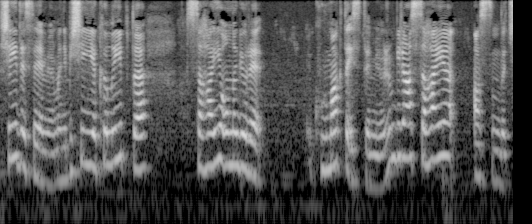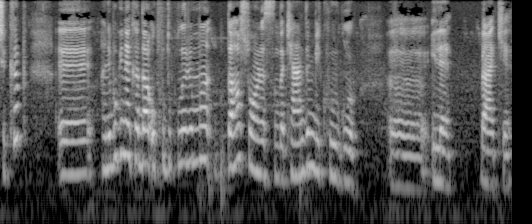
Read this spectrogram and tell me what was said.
şeyi de sevmiyorum. Hani bir şeyi yakalayıp da sahayı ona göre kurmak da istemiyorum. Biraz sahaya aslında çıkıp e, hani bugüne kadar okuduklarımı daha sonrasında kendim bir kurgu e, ile belki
